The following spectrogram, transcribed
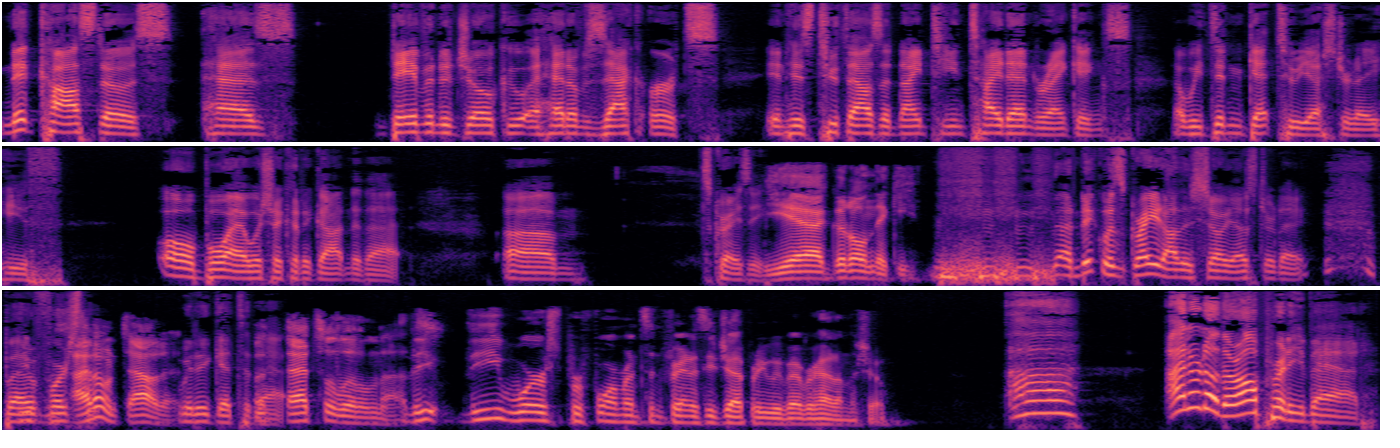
Nick Kostos has David Njoku ahead of Zach Ertz in his 2019 tight end rankings that we didn't get to yesterday, Heath. Oh boy, I wish I could have gotten to that. Um, it's crazy. Yeah, good old Nicky. Nick was great on the show yesterday, but unfortunately, I don't doubt it. we didn't get to that. that's a little nuts. The the worst performance in Fantasy Jeopardy we've ever had on the show. Uh, I don't know. They're all pretty bad.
